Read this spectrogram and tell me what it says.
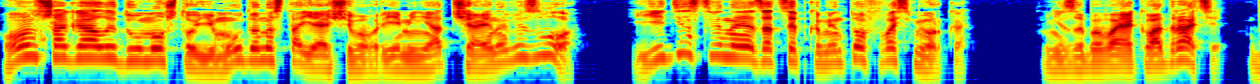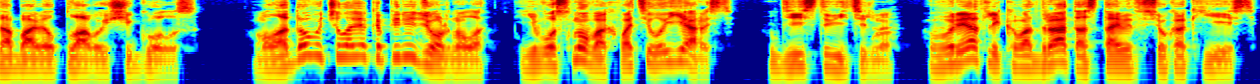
Он шагал и думал, что ему до настоящего времени отчаянно везло. Единственная зацепка ментов – восьмерка. «Не забывай о квадрате», – добавил плавающий голос. Молодого человека передернуло, его снова охватила ярость. Действительно, вряд ли квадрат оставит все как есть.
